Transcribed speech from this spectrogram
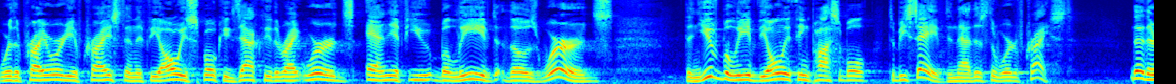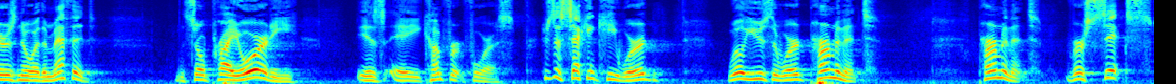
were the priority of Christ and if he always spoke exactly the right words, and if you believed those words, then you've believed the only thing possible to be saved, and that is the word of Christ. There is no other method. And so priority is a comfort for us. Here's the second key word. We'll use the word permanent. Permanent. Verse 6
